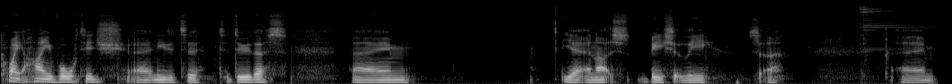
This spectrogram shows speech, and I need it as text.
quite high voltage uh, needed to, to do this. Um, yeah, and that's basically sort of um,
